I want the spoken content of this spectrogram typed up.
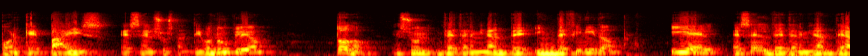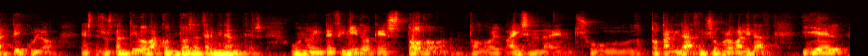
Porque país es el sustantivo núcleo, todo es un determinante indefinido y él es el determinante artículo. Este sustantivo va con dos determinantes. Uno indefinido, que es todo, todo el país en, su totalidad, en su globalidad, y él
